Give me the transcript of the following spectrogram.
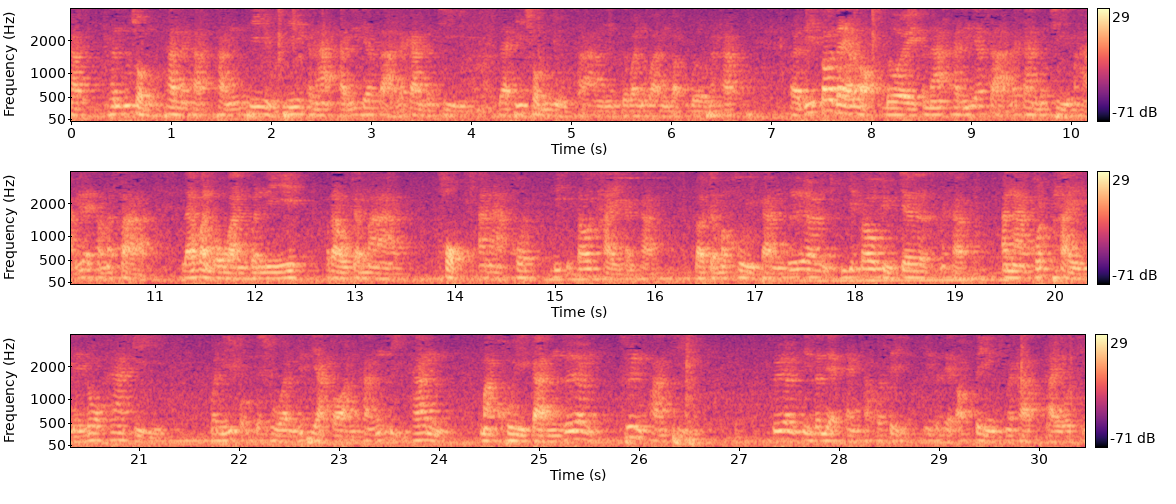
ครับท่านผู้ชมทุกท่านนะครับ ทั้งที่อยู่ที่คณะพาณิชยศาสตร์และการบัญชี และที่ชมอยู่ทางเดวันวันบักเบิร์นะครับ Digital Dialogue โดยคณะพาณิชยศาสตร์และการบัญชี มหาวิทยาลัยธรรมศาสตร์ และ One-O-One วันนี้เราจะมาถกอนาคตดิจิตอลไทยกันครับ เราจะมาคุยกันเรื่อง Digital Futures นะครับอนาคตไทยในโลก 5G วันนี้ผมจะชวนวิทยากรทั้ง 4 ท่าน มาคุยกันเรื่องคลื่นความถี่ เรื่องอินเทอร์เน็ตแห่งสรรพสิ่ง Internet of Things นะครับ IoT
